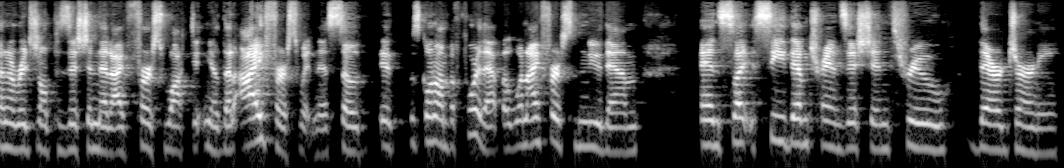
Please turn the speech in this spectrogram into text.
an original position that I first walked in, you know, that I first witnessed. So it was going on before that, but when I first knew them, and see them transition through their journey.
